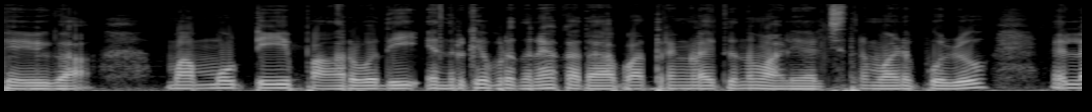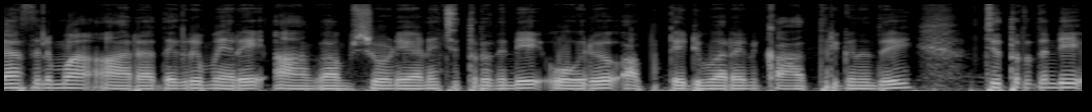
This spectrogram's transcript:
ചെയ്യുക. മമ്മൂട്ടി പാർവതി എന്നൊക്കെ പ്രധാന കഥാപാത്രങ്ങളെത്തുന്ന മലയാള ചിത്രമാണ് പുഴു. എല്ലാ സിനിമ ആരാധകരും ഏറെ ആകാംക്ഷയോടെയാണ് ചിത്രത്തിന്റെ ഓരോ അപ്ഡേറ്റും അറിയാൻ കാത്തിരിക്കുന്നത്. ചിത്രത്തിന്റെ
